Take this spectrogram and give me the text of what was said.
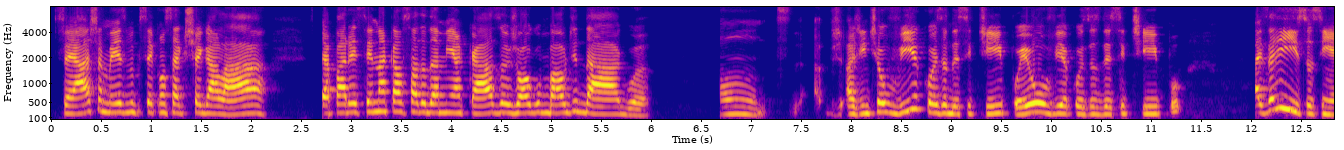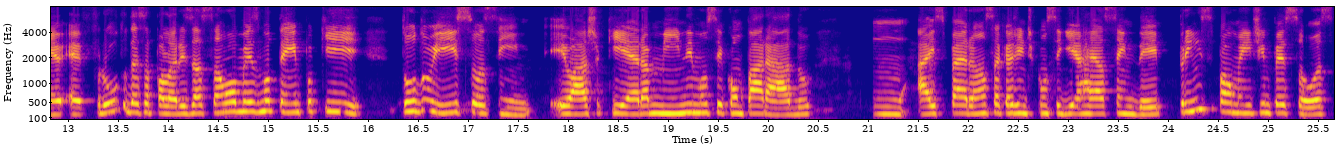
você acha mesmo que você consegue chegar lá? Se aparecer na calçada da minha casa, eu jogo um balde d'água. Então, a gente ouvia coisa desse tipo, eu ouvia coisas desse tipo, mas é isso, assim, é, é fruto dessa polarização, ao mesmo tempo que tudo isso, assim, eu acho que era mínimo se comparado com a esperança que a gente conseguia reacender, principalmente em pessoas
